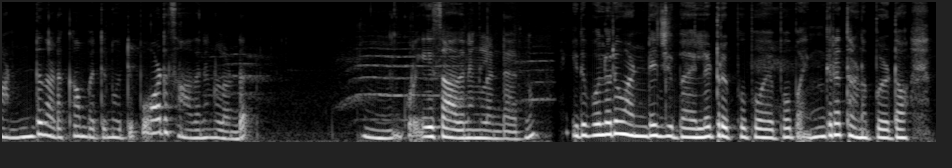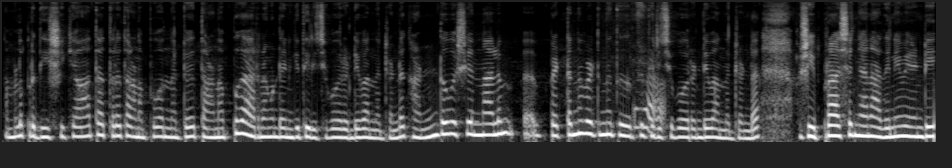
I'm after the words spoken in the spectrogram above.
കണ്ട് നടക്കാൻ പറ്റുന്ന ഒരുപാട് സാധനങ്ങളുണ്ട്. കുറേ സാധനങ്ങളുണ്ടായിരുന്നു. ഇതുപോലൊരു വൺ ഡേ ജുബൈലിൽ ട്രിപ്പ് പോയപ്പോൾ ഭയങ്കര തണുപ്പ് കേട്ടോ. നമ്മൾ പ്രതീക്ഷിക്കാത്ത അത്ര തണുപ്പ് വന്നിട്ട് തണുപ്പ് കാരണം കൊണ്ട് എനിക്ക് തിരിച്ചു പോരേണ്ടി വന്നിട്ടുണ്ട്. കണ്ടു പക്ഷെ എന്നാലും പെട്ടെന്ന് പെട്ടെന്ന് തീർത്ത് തിരിച്ചു പോരേണ്ടി വന്നിട്ടുണ്ട്. പക്ഷേ ഇപ്രാവശ്യം ഞാൻ അതിന് വേണ്ടി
